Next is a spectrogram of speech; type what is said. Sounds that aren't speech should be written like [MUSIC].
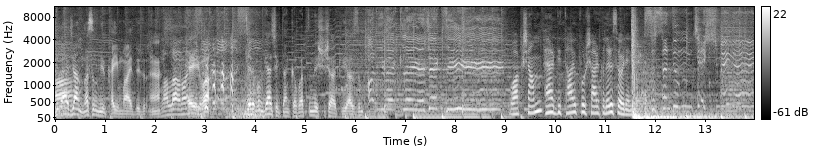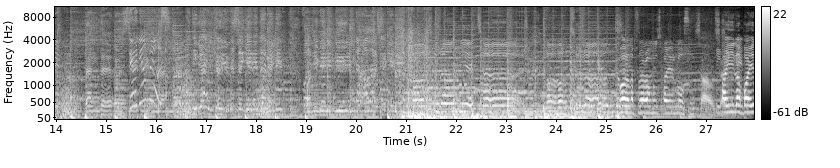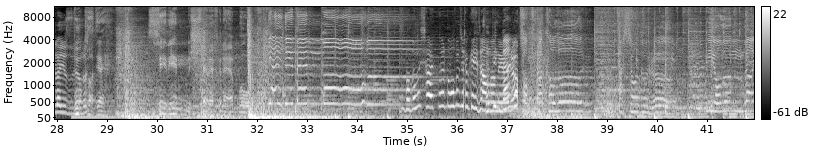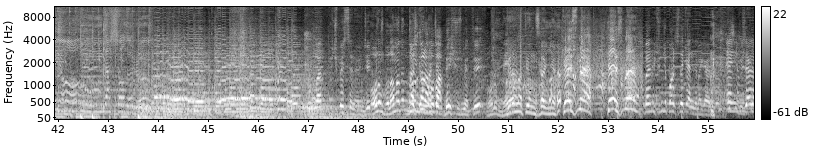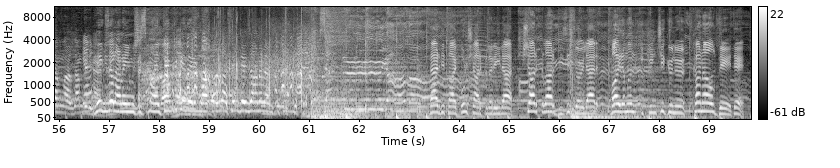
Sibel Can nasıl bir kayınvalidedir? Ha? Vallahi ona Eyvah. Telefonu gerçekten kapattım ve şu şarkıyı yazdım. Bu akşam Ferdi Tayfur şarkıları söylenecek. Susadım çeşmeye Ben de Söylüyor muyuz? Hadi gel köyümüze geri dönelim Fadime'nin düğününe halay çekelim Hatıran yeter, hatıran. Bu arada programımız hayırlı olsun. Sağ ol. Ayıyla bayıyla yüzlüyoruz. kadeh senin şerefine mor Geldim emmoğlu Babamın şarkıları da olunca çok heyecanlanıyorum. Toprak olur, taş olurum Yolunda yoldaş olurum Bundan 3-5 sene önce Oğlum bulamadın mı? başka anlatacak 500 metre. Oğlum ne anlatıyorsun sen ya? [LAUGHS] Kesme! Kesme! Ben 3. parçada kendime geldim. [LAUGHS] en güzel anlardan biri. Ne güzel anıymış İsmail. Tebrik ederim. Allah senin cezanı versin. Ferdi Tayfur şarkılarıyla Şarkılar Bizi Söyler bayramın ikinci günü Kanal D'de.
